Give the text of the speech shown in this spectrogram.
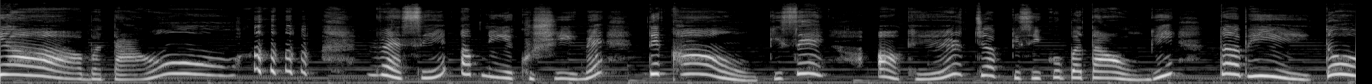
क्या? बताऊँ? वैसे अपनी ये खुशी में दिखाऊँ किसे? आखिर जब किसी को बताऊँगी तभी तो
